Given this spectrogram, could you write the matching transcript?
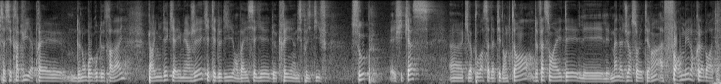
Ça s'est traduit après de nombreux groupes de travail par une idée qui a émergé, qui était de dire on va essayer de créer un dispositif souple, efficace, euh, qui va pouvoir s'adapter dans le temps, de façon à aider les managers sur le terrain à former leurs collaborateurs.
